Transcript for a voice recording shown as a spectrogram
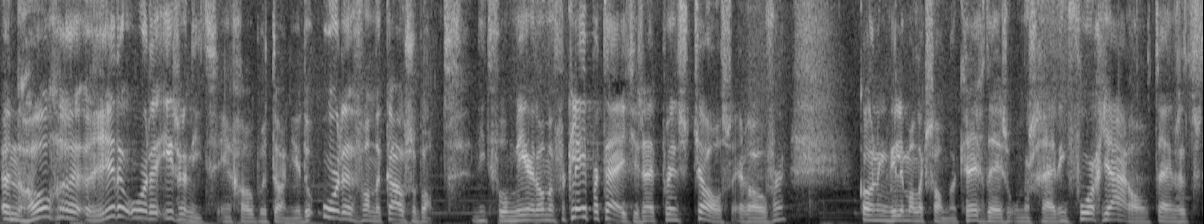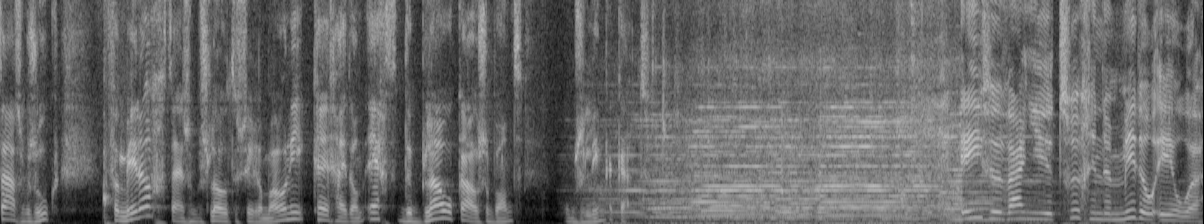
Een hogere ridderorde is er niet in Groot-Brittannië. De orde van de kousenband. Niet veel meer dan een verkleedpartijtje, zei prins Charles erover. Koning Willem-Alexander kreeg deze onderscheiding vorig jaar al tijdens het staatsbezoek. Vanmiddag, tijdens een besloten ceremonie, kreeg hij dan echt de blauwe kousenband om zijn linkerkuit. Even waan je je terug in de middeleeuwen.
